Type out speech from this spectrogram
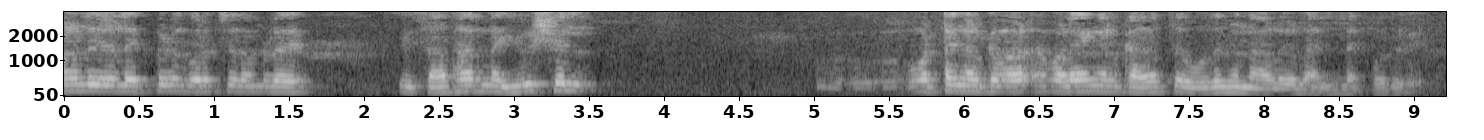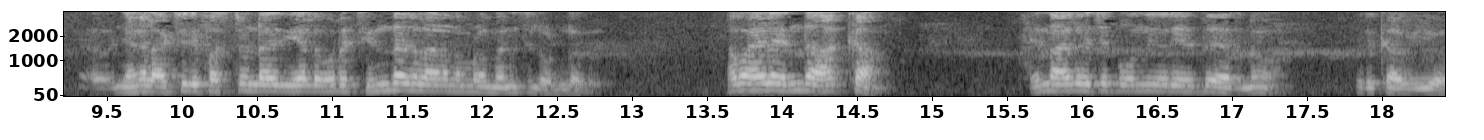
ആളുകൾ എപ്പോഴും കുറച്ച് നമ്മുടെ ഈ സാധാരണ യൂഷ്വൽ വട്ടങ്ങൾക്ക് വളയങ്ങൾക്കകത്ത് ഒതുങ്ങുന്ന ആളുകളല്ല പൊതുവെ. ഞങ്ങൾ ആക്ച്വലി ഫസ്റ്റ് ഉണ്ടായത് ഇയാളുടെ കുറേ ചിന്തകളാണ് നമ്മുടെ മനസ്സിലുള്ളത്. അപ്പോൾ അയാളെ എന്താക്കാം? എന്നാലോചിച്ചപ്പോൾ ഒന്നും ഒരു എഴുത്തുകാരനോ ഒരു കവിയോ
